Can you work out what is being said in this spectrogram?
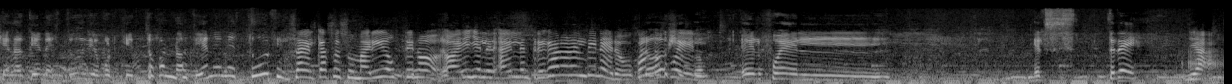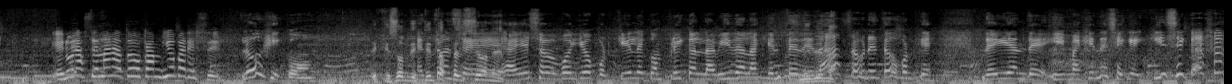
que no tiene estudio, porque todos no tienen estudio. O sea, en el caso de su marido, usted no, a, ella, le- a él le entregaron el dinero. ¿Cuándo fue él? Él fue el. el 3. Ya. En una semana todo cambió, parece. Lógico. Es que son distintas Entonces, pensiones. a eso voy yo, ¿por qué le complican la vida a la gente de Milena. edad? Sobre todo porque debían de, imagínense que hay 15 cajas,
